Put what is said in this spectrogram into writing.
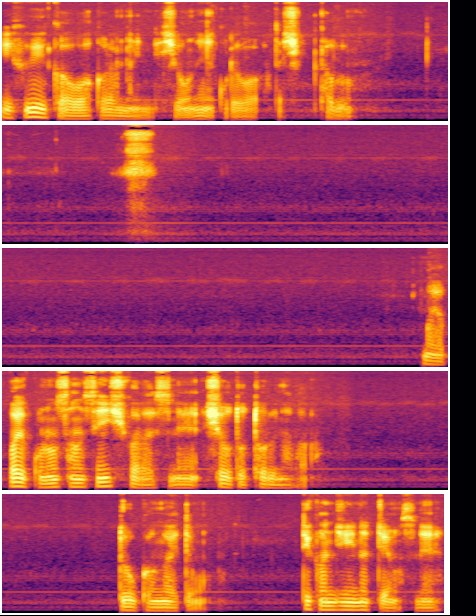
FA かはわからないんでしょうね、これは。私、多分。まあ、やっぱりこの3選手からですね、ショート取るなら、どう考えても、って感じになっちゃいますね。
